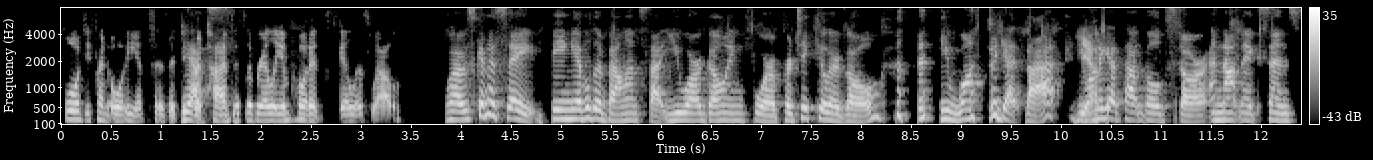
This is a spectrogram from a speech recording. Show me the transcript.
for different audiences at different yes. times is a really mm-hmm. important skill as well. Well, I was going to say, being able to balance that, you are going for a particular goal. you want to get that. You yeah. want to get that gold star, and that makes sense.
